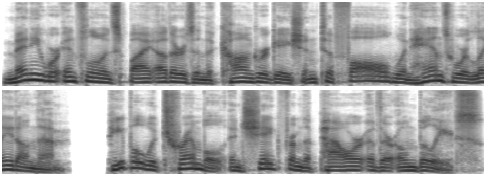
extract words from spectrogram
Many were influenced by others in the congregation to fall when hands were laid on them. People would tremble and shake from the power of their own beliefs.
